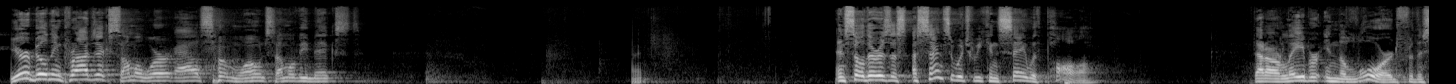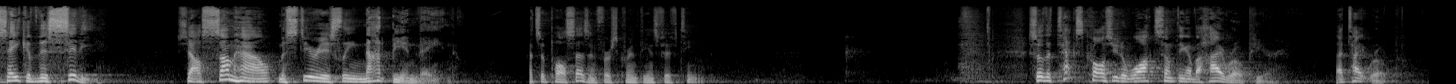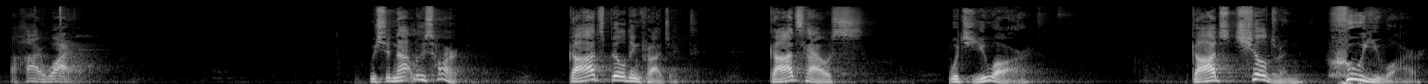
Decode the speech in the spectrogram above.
Your building projects, some will work out, some won't, some will be mixed. Right? And so there is a, a sense in which we can say with Paul that our labor in the Lord for the sake of this city shall somehow mysteriously not be in vain. That's what Paul says in 1 Corinthians 15. So the text calls you to walk something of a high rope here, a tightrope, a high wire. We should not lose heart. God's building project God's house, which you are, God's children, who you are,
